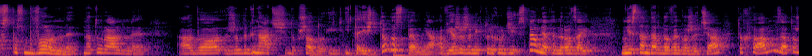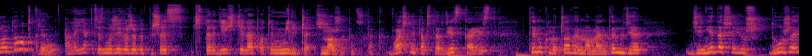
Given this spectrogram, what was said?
w sposób wolny, naturalny, albo żeby gnać do przodu. I, i te, jeśli to go spełnia, a wierzę, że niektórych ludzi spełnia ten rodzaj niestandardowego życia, to chwała mu za to, że on to odkrył. Ale jak to jest możliwe, żeby przez 40 lat o tym milczeć? Może być tak. Właśnie ta 40 jest tym kluczowym momentem, gdzie, gdzie nie da się już dłużej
